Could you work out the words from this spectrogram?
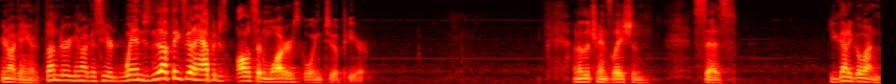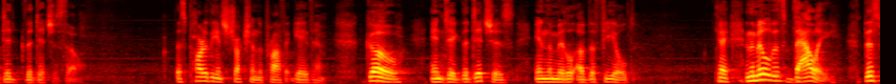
You're not going to hear thunder. You're not going to hear wind. Just Nothing's going to happen. Just all of a sudden, water is going to appear. Another translation says, You got to go out and dig the ditches, though. That's part of the instruction the prophet gave them. Go and dig the ditches in the middle of the field. Okay? In the middle of this valley, this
